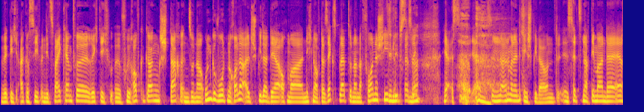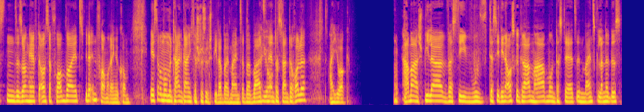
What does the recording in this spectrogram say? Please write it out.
Wirklich aggressiv in die Zweikämpfe, richtig äh, früh raufgegangen. Stach in so einer ungewohnten Rolle als Spieler, der auch mal nicht nur auf der Sechs bleibt, sondern nach vorne schießt. Den liebsten, ne? Ja, ist, ja, ist ein- einer meiner Lieblingsspieler und ist jetzt, nachdem er in der ersten Saisonhälfte außer Form war, jetzt wieder in Form reingekommen. Ist aber momentan gar nicht der Schlüsselspieler bei Mainz, aber war jetzt Ajorg. eine interessante Rolle. Ajorg. Hammer-Spieler, was die, wo, dass sie den ausgegraben haben und dass der jetzt in Mainz gelandet ist.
